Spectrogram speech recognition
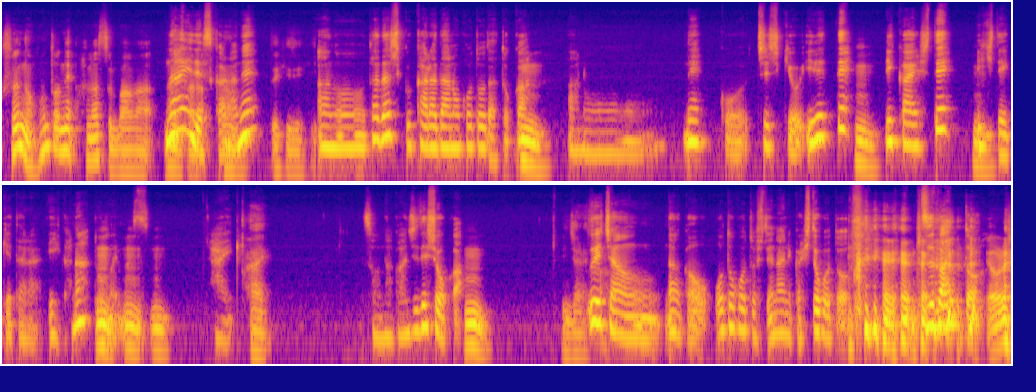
そういうの本当ね話す場がないですからね。うんぜひぜひ。あの正しく体のことだとか、うんあのねこう知識を入れてうん理解して生きていけたらいいかなと思います。はい、はい。そんな感じでしょうか。うん。いいんじゃない。上ちゃんなんか男として何か一言ん ズバッと俺、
